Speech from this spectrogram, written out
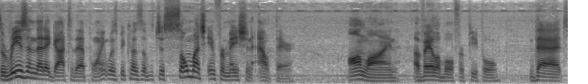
the reason that it got to that point was because of just so much information out there online available for people that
